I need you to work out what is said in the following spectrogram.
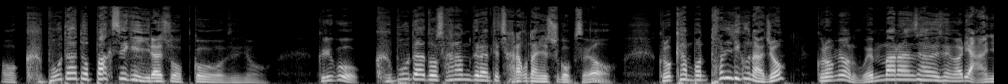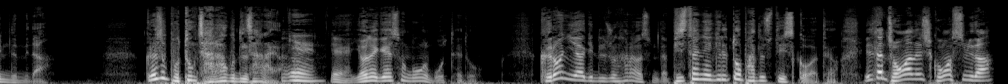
어, 그보다 더 빡세게 일할 수 없거든요. 그리고 그보다 더 사람들한테 잘하고 다닐 수가 없어요. 그렇게 한번 털리고 나죠? 그러면 웬만한 사회생활이 안 힘듭니다. 그래서 보통 잘하고들 살아요. 예. 예, 연예계에 성공을 못해도. 그런 이야기들 중 하나였습니다. 비슷한 얘기를 또 받을 수도 있을 것 같아요. 일단 정하늘 씨 고맙습니다.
